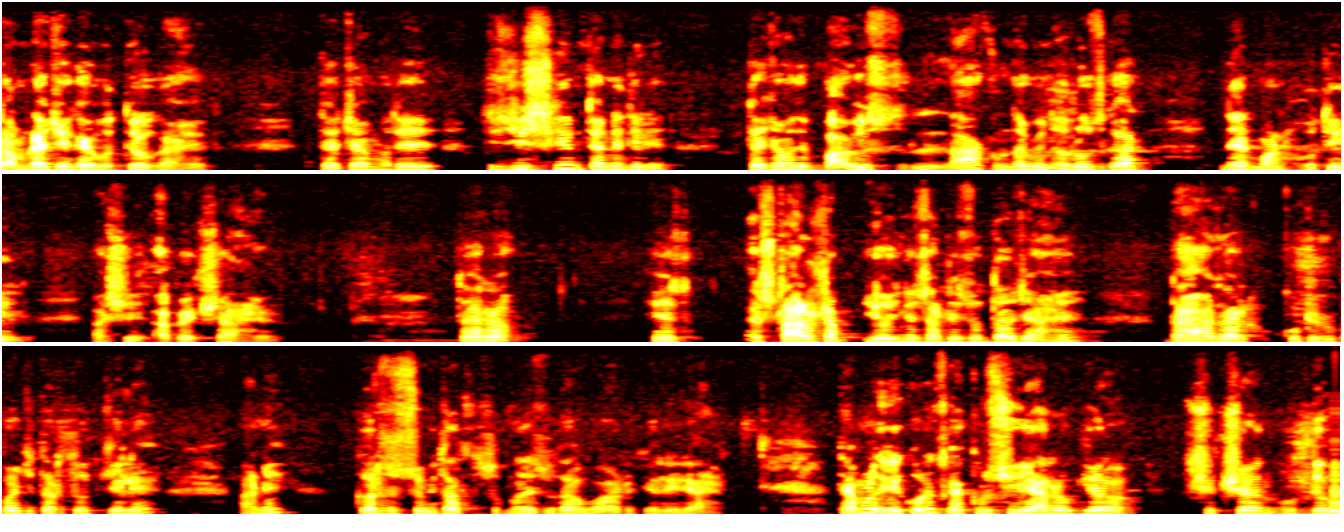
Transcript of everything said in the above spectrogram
चामड्याचे काही उद्योग आहेत त्याच्यामध्ये ती जी स्कीम त्यांनी दिली त्याच्यामध्ये बावीस लाख नवीन रोजगार निर्माण होतील अशी अपेक्षा आहे. तर हे स्टार्टअप योजनेसाठी सुद्धा जे आहे दहा हजार कोटी रुपयाची तरतूद केली आणि कर्ज सुविधामध्ये सुद्धा वाढ केलेली आहे. त्यामुळे एकूणच काय कृषी आरोग्य शिक्षण उद्योग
